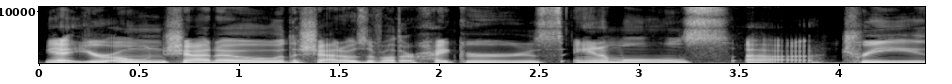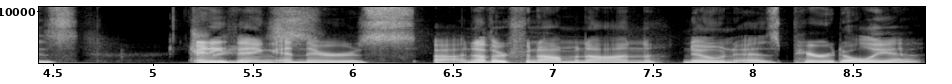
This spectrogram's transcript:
yeah, your own shadow, the shadows of other hikers, animals, uh, trees, anything. And there's uh, another phenomenon known as pareidolia,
